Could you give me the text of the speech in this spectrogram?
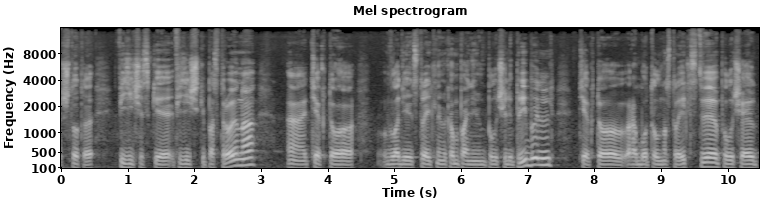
что-то физически, физически построено, э, те, кто владеют строительными компаниями, получили прибыль, те, кто работал на строительстве, получают,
